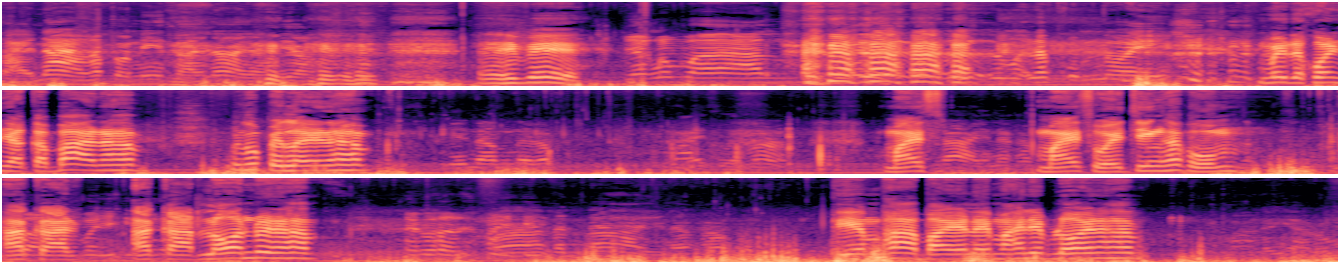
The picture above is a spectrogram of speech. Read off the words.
สายหน้าครับตอนนี้สายหน้าอย่างเดียว เฮ้ยพี่เป้อยากละ มารับผมหน่อย ไม่แต่คนอยากกลับบ้านนะครับ ไม่รู้เป็นไรนะครับ แนะนำนะครับสายสวยมาก ไม้ได้นะครับไม้สวยจริงครับผม อากาศอากาศร้อนด้วยนะครับให้มามากันได้นะครับ เตรียมผ้าใบอะไรมาให้เรียบร้อยนะครับ มาแล้วอย่ารู้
